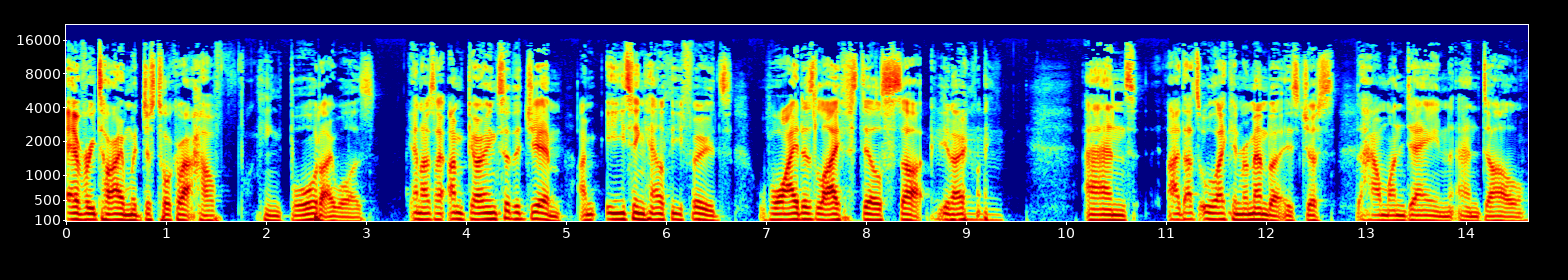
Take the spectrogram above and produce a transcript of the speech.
Every time we'd just talk about how fucking bored I was. And I was like, I'm going to the gym. I'm eating healthy foods. Why does life still suck? You know? Mm. and I, that's all I can remember is just how mundane and dull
